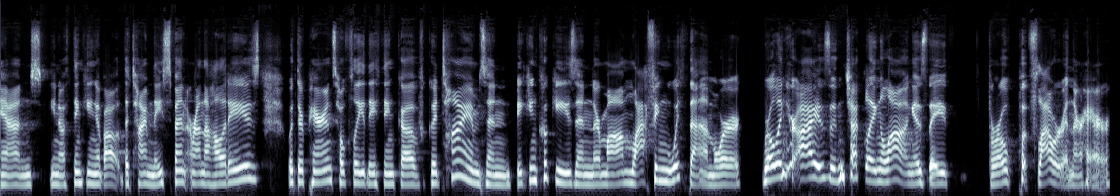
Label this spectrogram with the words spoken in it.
and you know thinking about the time they spent around the holidays with their parents hopefully they think of good times and baking cookies and their mom laughing with them or rolling her eyes and chuckling along as they throw put flour in their hair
